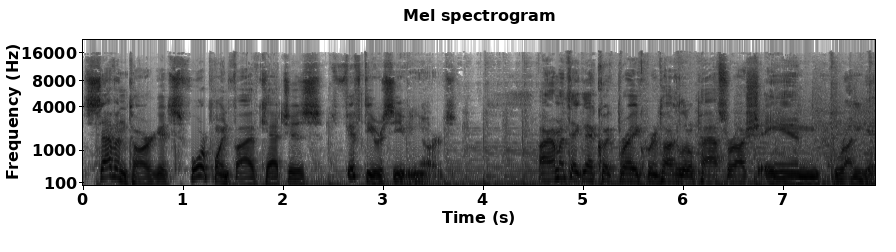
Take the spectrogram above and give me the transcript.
7 targets, 4.5 catches, 50 receiving yards. All right, I'm going to take that quick break. We're going to talk a little pass rush and run game.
